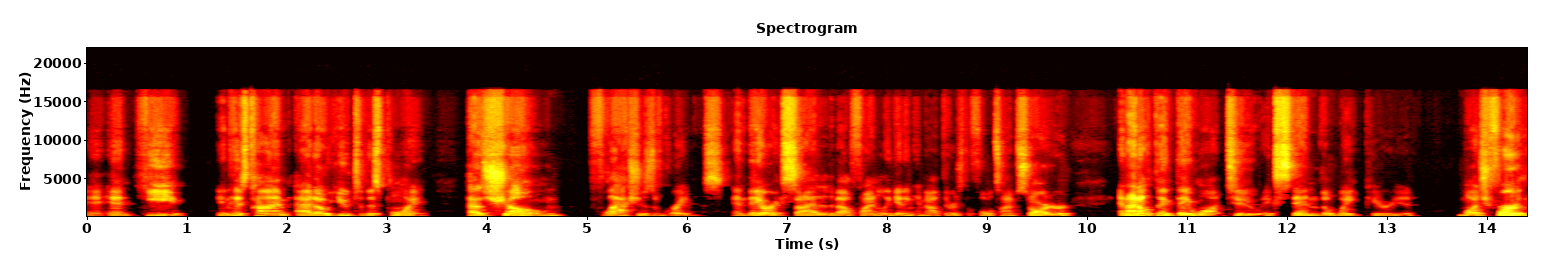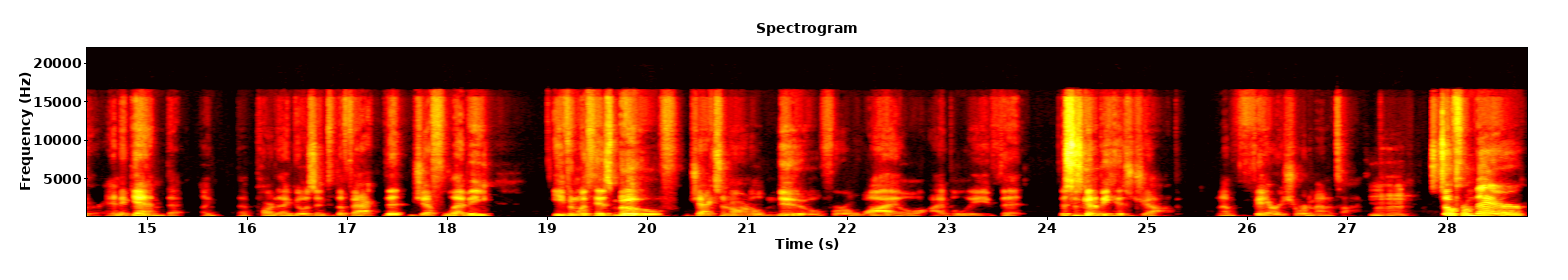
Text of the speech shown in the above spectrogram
and, and he in his time at OU to this point has shown flashes of greatness, and they are excited about finally getting him out there as the full time starter. And I don't think they want to extend the wait period much further. And again, that, uh, that part of that goes into the fact that Jeff Lebby, even with his move, Jackson Arnold knew for a while, I believe, that this is going to be his job in a very short amount of time. Mm-hmm. So from there,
